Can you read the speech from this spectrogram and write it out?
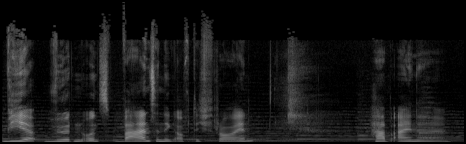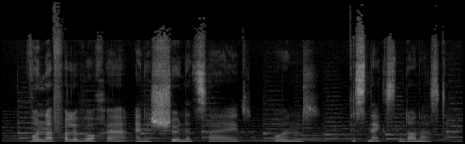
wir würden uns wahnsinnig auf dich freuen. Hab eine wundervolle Woche, eine schöne Zeit und bis nächsten Donnerstag.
